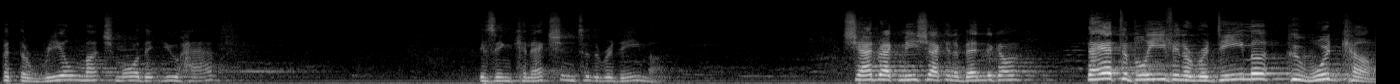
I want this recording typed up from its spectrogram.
But the real much more that you have is in connection to the Redeemer. Shadrach, Meshach, and Abednego, they had to believe in a Redeemer who would come.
